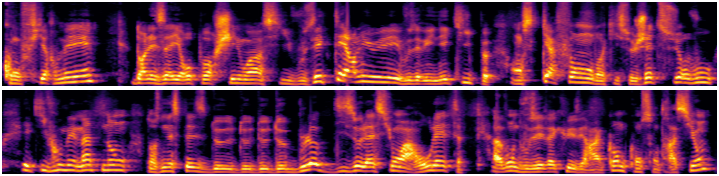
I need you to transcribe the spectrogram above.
confirmé. Dans les aéroports chinois, si vous éternuez, vous avez une équipe en scaphandre qui se jette sur vous et qui vous met maintenant dans une espèce de, de, bloc d'isolation à roulette avant de vous évacuer vers un camp de concentration.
